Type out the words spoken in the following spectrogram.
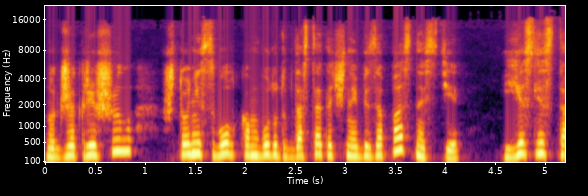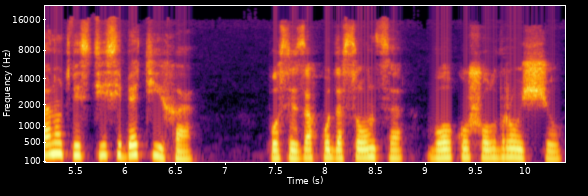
но Джек решил, что они с волком будут в достаточной безопасности, если станут вести себя тихо. После захода солнца волк ушел в рощу.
